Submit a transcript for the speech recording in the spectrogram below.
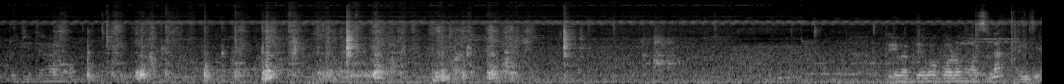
একটু ঘেটে নেব। এবার দেবো গরম মশলা, এই যে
